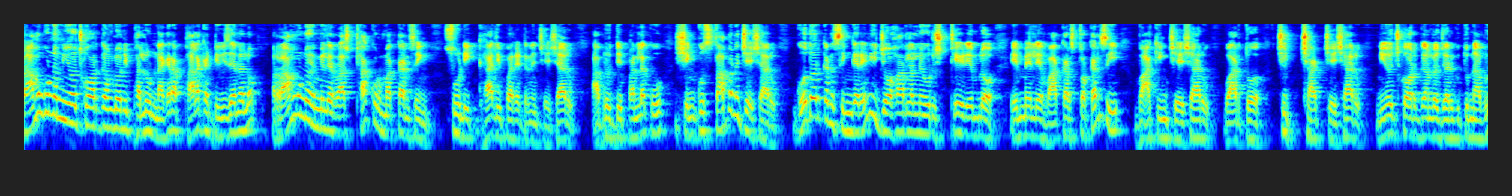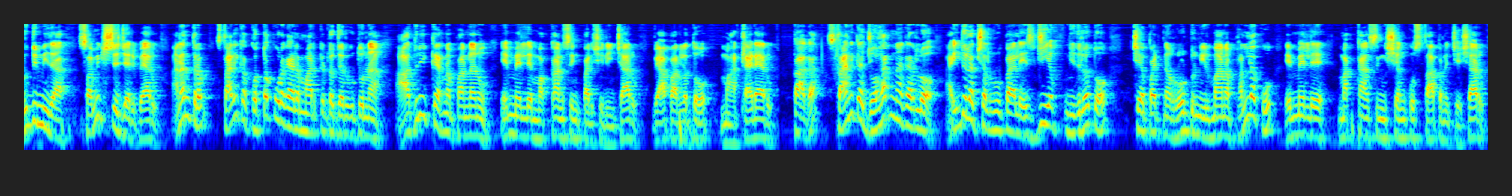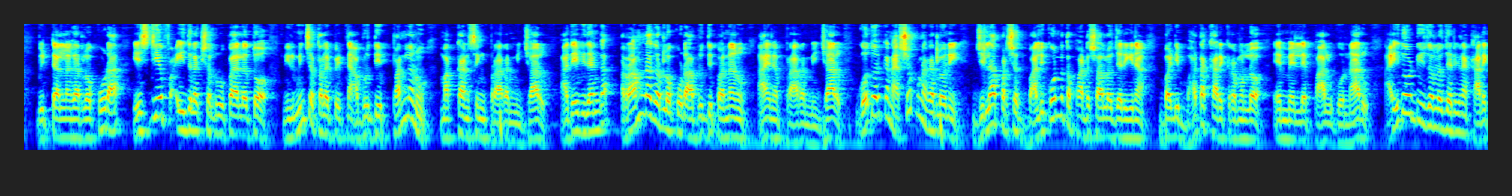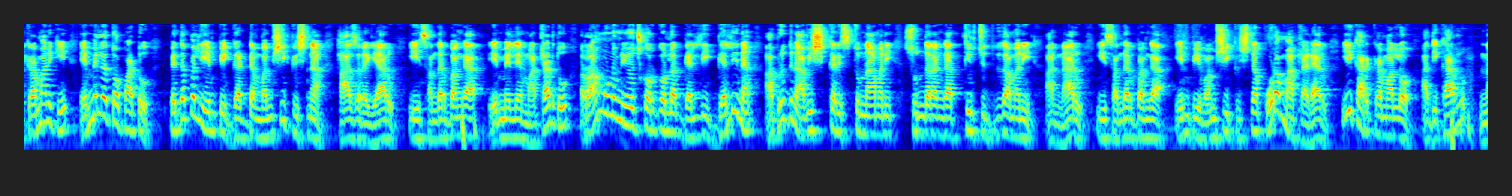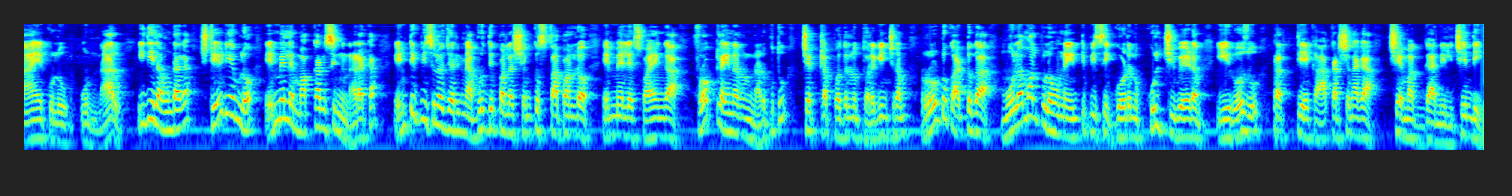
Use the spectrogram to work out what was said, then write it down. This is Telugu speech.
Ramagundam నియోజకవర్గంలోని పలు నగర పాలక డివిజన్లలో రామగుండం ఎమ్మెల్యే రాజ్ ఠాకూర్ మక్కాన్ సింగ్ సూడి గాలి పర్యటన చేశారు. అభివృద్ధి పనులకు శంకుస్థాపన చేశారు. గోదోర్కన్ సింగరేణి జవహర్లాల్ నెహ్రూ స్టేడియంలో ఎమ్మెల్యే వాకర్స్తో కలిసి వాకింగ్ చేశారు. వారితో చిట్ చాట్ చేశారు. నియోజకవర్గంలో జరుగుతున్న అభివృద్ధి మీద సమీక్ష జరిపారు. అనంతరం స్థానిక కొత్త కూరగాయల మార్కెట్లో జరుగుతున్న ఆధునీకరణ పనులను ఎమ్మెల్యే మక్కాన్ సింగ్ పరిశీలించారు. వ్యాపారులతో మాట్లాడారు. కాగా స్థానిక జోహర్ నగర్లో ఐదు లక్షల రూపాయల ఎస్డిఎఫ్ నిధులతో చేపట్టిన రోడ్డు నిర్మాణ పనులకు ఎమ్మెల్యే మక్కాన్ సింగ్ శంకుస్థాపన చేశారు. విఠల్ నగర్లో కూడా ఎస్డిఎఫ్ ఐదు లక్షల రూపాయలతో నిర్మించ తలపెట్టిన అభివృద్ధి పనులను మక్కాన్ సింగ్ ప్రారంభించారు. అదేవిధంగా రామ్నగర్లో కూడా అభివృద్ధి పనులను ఆయన ప్రారంభించారు. గోదర్కన్ అశోక్ నగర్లోని జిల్లా పరిషత్ బాలికోన్నత పాఠశాలలో జరిగిన బడి బాట కార్యక్రమంలో ఎమ్మెల్యే పాల్గొన్నారు. ఐదో డివిజన్లో జరిగిన కార్యక్రమానికి ఎమ్మెల్యేతో పాటు పెద్దపల్లి ఎంపీ గడ్డం వంశీకృష్ణ హాజరయ్యారు. ఈ సందర్భంగా ఎమ్మెల్యే మాట్లాడుతూ రామగుండం నియోజకవర్గంలో గల్లీ గల్లిన అభివృద్ధిని ఆవిష్కరిస్తున్నామని సుందరంగా తీర్చిదిద్దుతామని అన్నారు. ఈ సందర్భంగా ఎంపీ వంశీకృష్ణ కూడా మాట్లాడారు. ఈ కార్యక్రమాల్లో అధికారులు నాయకులు ఉన్నారు. ఇది ఇలా ఉండగా స్టేడియంలో ఎమ్మెల్యే మక్కాన్ సింగ్ నడక ఎన్టీపీసీలో జరిగిన అభివృద్ధి పనుల శంకుస్థాపనలో ఎమ్మెల్యే స్వయంగా ఫ్రోక్లైనర్ను నడుపుతూ చెట్ల పొదలను తొలగించడం రోడ్డు రోడ్డుకు అడ్డుగా మూలమల్పులో ఉన్న ఎన్టీపీసీ గోడను కూల్చివేయడం ఈ రోజు ప్రత్యేక ఆకర్షణగా చెమగ్గా నిలిచింది.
